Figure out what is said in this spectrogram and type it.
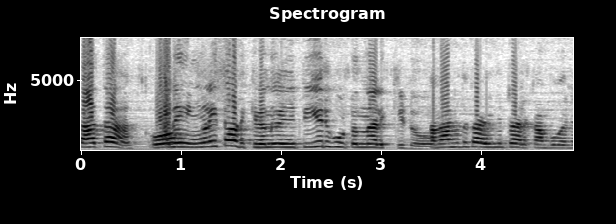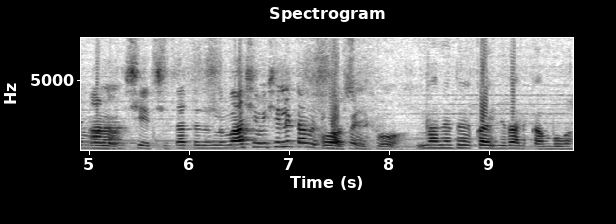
താത്ത നിങ്ങൾ ഈ തുടക്കലെന്ന് കഴിഞ്ഞിട്ട് ഈ ഒരു കൂട്ടൊന്ന് അലക്കിടോ അതാണിത് കഴിഞ്ഞിട്ട് അലക്കാൻ പോകാനും ആണോ? ശരി ശരി താത്ത ഇതൊന്ന് വാഷിംഗ് മെഷീനിൽ ഇട്ടാ മതി ഓ ഞാനിത് അലക്കാൻ പോവാ.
